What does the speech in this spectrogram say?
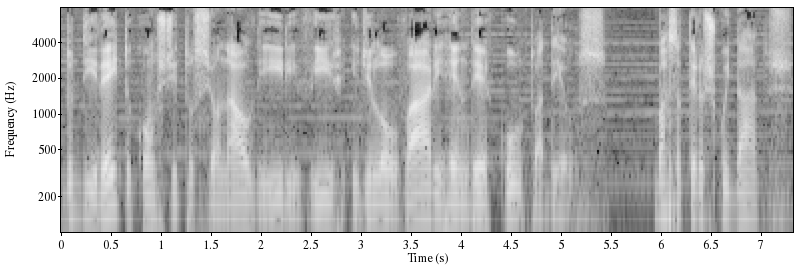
do direito constitucional de ir e vir e de louvar e render culto a Deus. Basta ter os cuidados.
